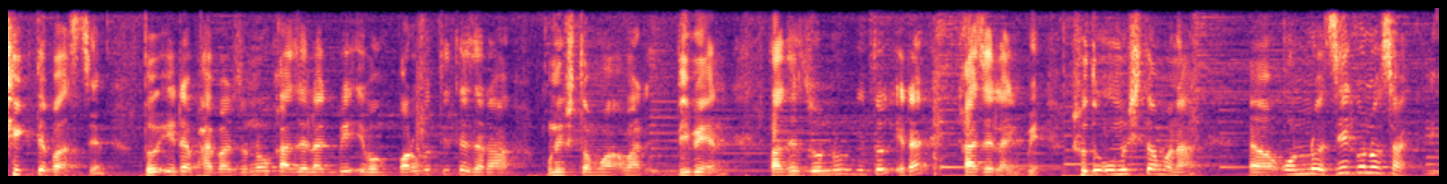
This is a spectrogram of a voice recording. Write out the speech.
শিখতে পারছেন। তো এটা ভাইবার জন্যও কাজে লাগবে এবং পরবর্তীতে যারা উনিশতম আবার দিবেন, তাদের জন্যও কিন্তু এটা কাজে লাগবে। শুধু উনিশতম না অন্য যে কোনো চাকরি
